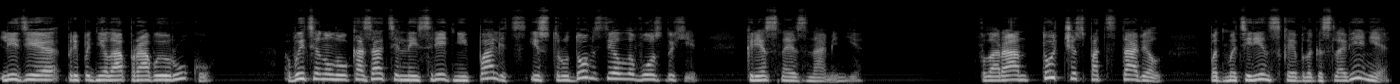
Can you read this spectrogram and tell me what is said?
Лидия приподняла правую руку, вытянула указательный и средний палец и с трудом сделала в воздухе крестное знамение. Флоран тотчас подставил под материнское благословение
